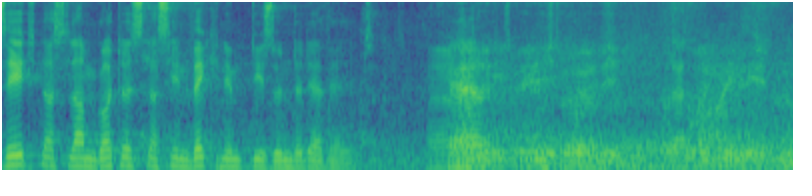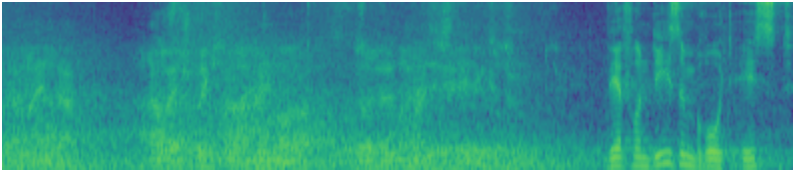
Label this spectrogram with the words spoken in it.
Seht das Lamm Gottes, das hinwegnimmt die Sünde der Welt. Herr, ich bin nicht würdig, dass du eingeht unter mein Dach, aber sprich nur ein Wort, so wird meine Seele gesund. Wer von diesem Brot isst,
